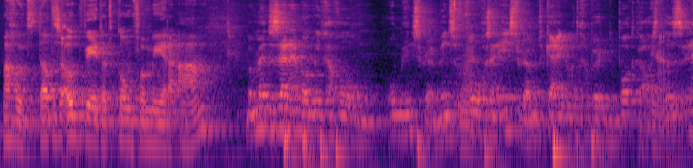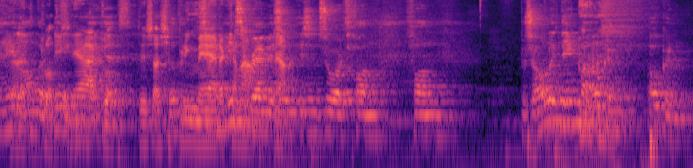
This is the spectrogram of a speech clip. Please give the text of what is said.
Maar goed, dat is ook weer dat conformeren aan. Maar mensen zijn hem ook niet gaan volgen om, Instagram. Mensen volgen zijn Instagram om te kijken wat er gebeurt in de podcast. Ja. Dat is een hele Ja, ander klopt. ding. Ja, klopt. Dus als je primaire zijn Instagram kanaal. is, ja. een, is een soort van, van persoonlijk ding, maar ook een, ook een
